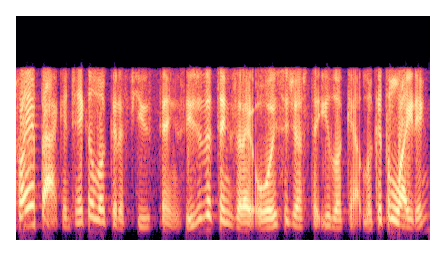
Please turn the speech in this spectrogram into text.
Play it back and take a look at a few things. These are the things that I always suggest that you look at. Look at the lighting.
